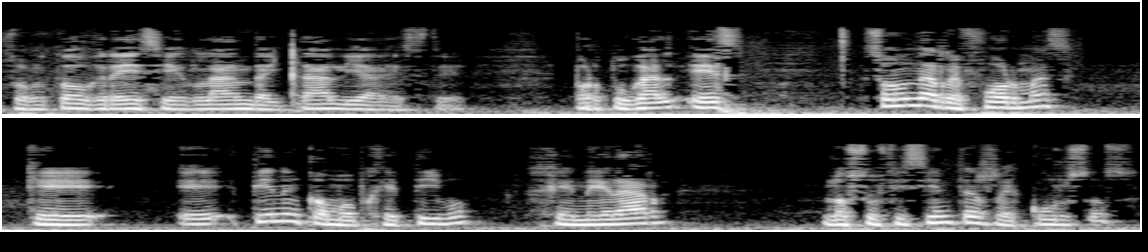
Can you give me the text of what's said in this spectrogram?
sobre todo Grecia, Irlanda, Italia, este, Portugal, es, son unas reformas que tienen como objetivo generar los suficientes recursos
